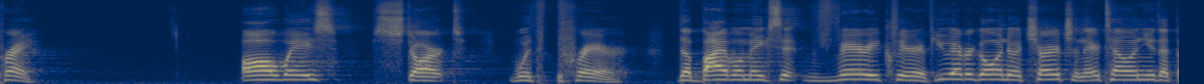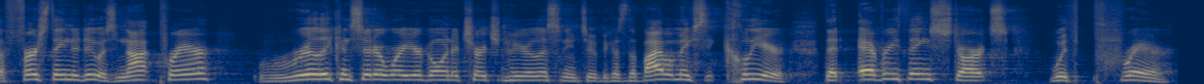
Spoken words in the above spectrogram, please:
pray. Always start with prayer. The Bible makes it very clear. If you ever go into a church and they're telling you that the first thing to do is not prayer, really consider where you're going to church and who you're listening to because the Bible makes it clear that everything starts with prayer.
